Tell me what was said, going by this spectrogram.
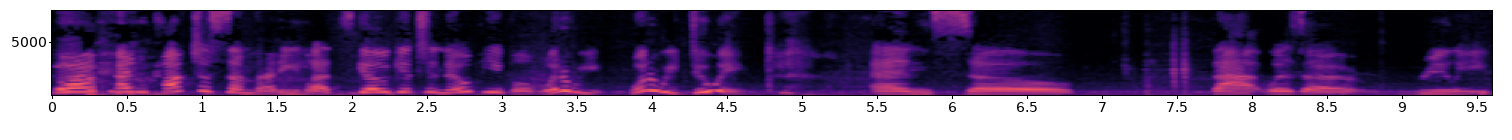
go outside and talk to somebody. Let's go get to know people. What are we, what are we doing? And so that was a really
